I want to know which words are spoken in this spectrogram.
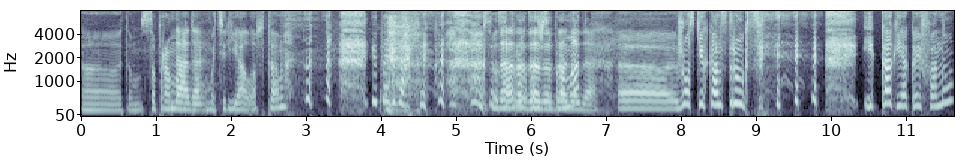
э, там, сопромату Да-да. материалов там и так далее. Сопро- Да, да, да, сопромат, жестких конструкций. И как я кайфану,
